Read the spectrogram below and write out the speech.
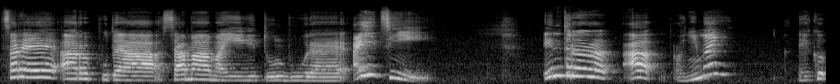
care ar putea sama mai tulbure aici. Intr a... Oni mají? Jako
